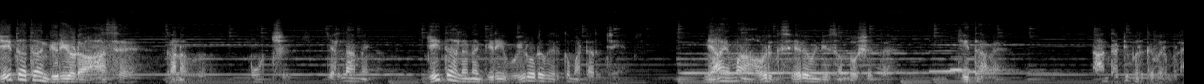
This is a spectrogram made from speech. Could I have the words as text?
கீதா தான் கிரியோட ஆசை கனவு மூச்சு எல்லாமே. கீதா இல்லைன்னா கிரி உயிரோடவே இருக்க மாட்டாருச்சு நியாயமா அவருக்கு சேர வேண்டிய சந்தோஷத்தை கீதாவை நான் தட்டி பறக்க விரும்பல.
